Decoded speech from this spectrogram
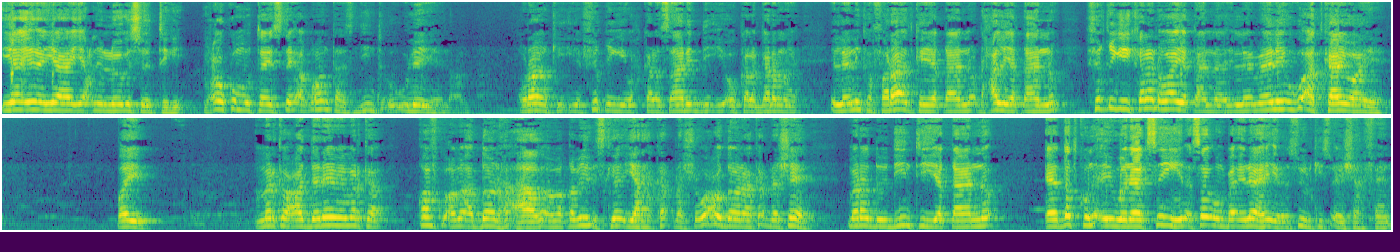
yaa yani looga soo tegay muxuu ku mutaystay aqoontaas diinta oo u leeyahay nacam qur'aankii iyo fiqigii wax kala saaridii iyo kala garanayo. Ilaa ninka faraa-idka yaqaano dhaxal yaqaano fiqigii kalena waa yaqaanaa. Ila meelihii ugu adkaayo waaye. Ayib. Marka waxaa dareemay marka qofku ama addoon ha ahaado ama qabiil iska yar ka dhasho waxuu doonaa ka dhashee mar hadduu diintii yaqaano ee dadkuna ay wanaagsan yihiin isaga unbaa ilaahay iyo rasuulkiisu ay sharfeen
